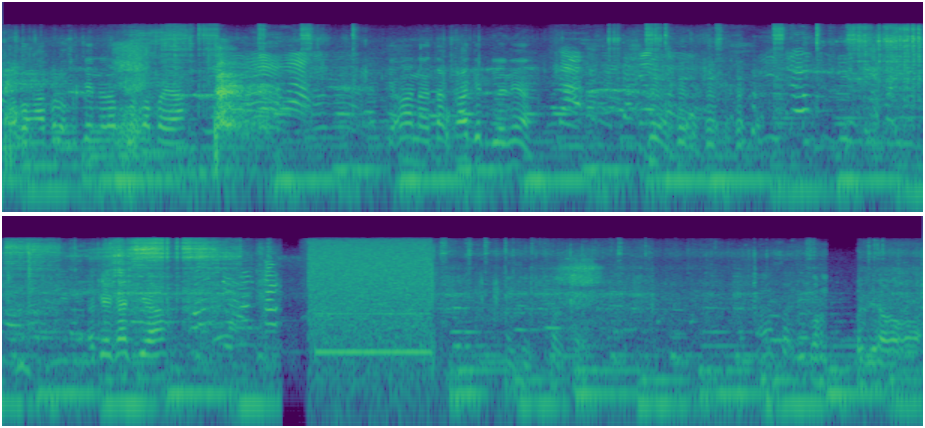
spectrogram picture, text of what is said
Abang-abang ke channel apa apa ya? Kayak mana? Tak kaget Glenn ya? Oke, kasih ya. Masa di bawah dia, Pak?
